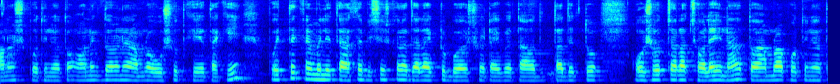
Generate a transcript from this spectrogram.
মানুষ প্রতিনিয়ত অনেক ধরনের আমরা ওষুধ খেয়ে থাকি। প্রত্যেক ফ্যামিলিতে আছে, বিশেষ করে যারা একটু বয়স্ক টাইপের তাদের তাদের তো ওষুধ ছাড়া চলেই না। তো আমরা প্রতিনিয়ত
